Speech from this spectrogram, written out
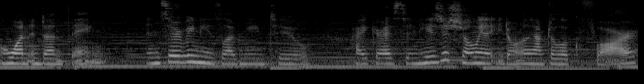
a one and done thing. In serving, he's led me to Hikers and he's just shown me that you don't really have to look far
